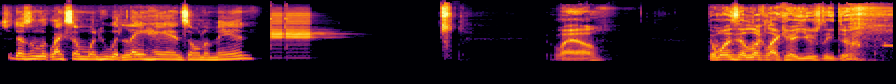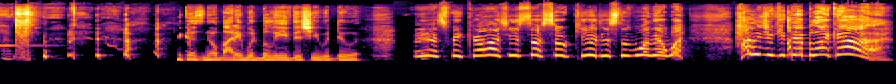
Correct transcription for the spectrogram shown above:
She doesn't look like someone who would lay hands on a man. well, the ones that look like her usually do. because nobody would believe that she would do it. Yes, sweet girl, she's so so cute. This is the one that what? How did you get that black eye?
